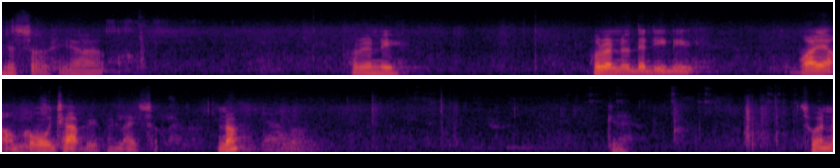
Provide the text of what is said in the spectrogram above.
မြတ်စွာဘုရားဟောရနေဟောရနုတတိလေးပွားရအောင်ဖုံဖုံချပေးပြန်လိုက်ဆိုလိုက်နော်ကဲ ဆိုန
